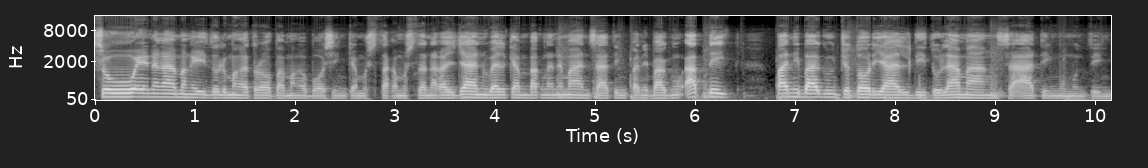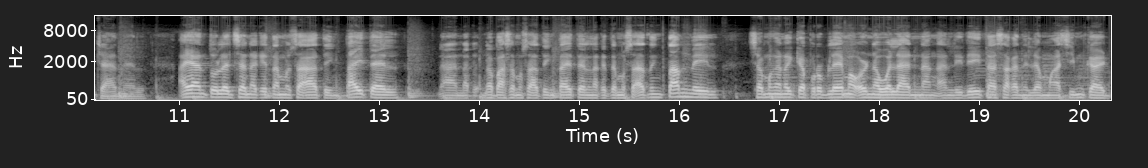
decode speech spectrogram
So, ayun na nga mga idolo, mga tropa, mga bossing, kamusta, kamusta na kayo dyan? Welcome back na naman sa ating panibagong update, panibagong tutorial dito lamang sa ating Mumunting channel. Ayan, tulad sa nakita mo sa ating title, na nabasa mo sa ating title, nakita mo sa ating thumbnail, sa mga nagka-problema or nawalan ng unli data sa kanilang mga SIM card,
